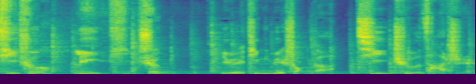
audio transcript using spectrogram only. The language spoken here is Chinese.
汽车立体声，越听越爽的汽车杂志。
